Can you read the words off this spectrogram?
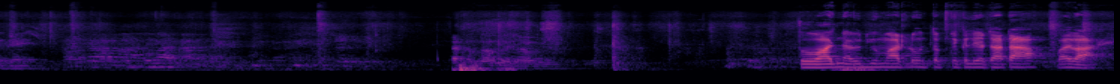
તો આજના વિડીયોમાં આટલું. તબ તક લીએ ટાટા. બાય બાય.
